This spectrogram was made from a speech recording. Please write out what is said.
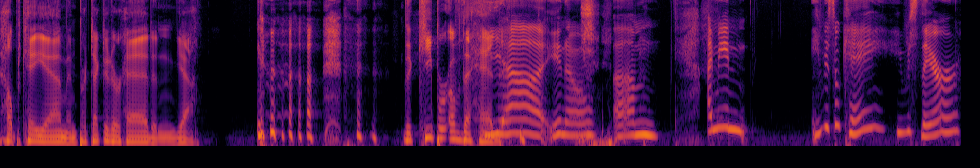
helped KM and protected her head, and yeah. the keeper of the head. Yeah, you know, um, I mean, he was okay. He was there.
